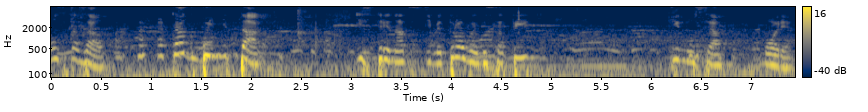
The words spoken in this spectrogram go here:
Он сказал, как бы не так, из 13-метровой высоты кинулся в море.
